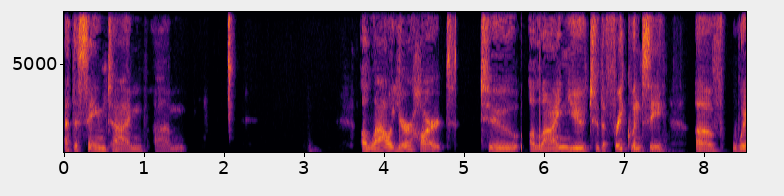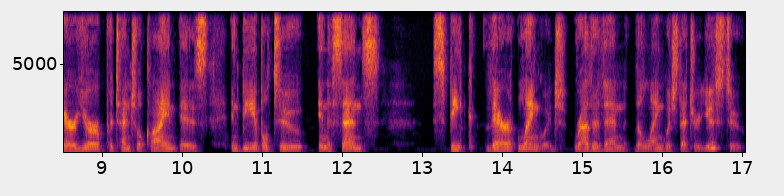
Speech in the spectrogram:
at the same time um, allow your heart to align you to the frequency of where your potential client is and be able to, in a sense, speak their language rather than the language that you're used to,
